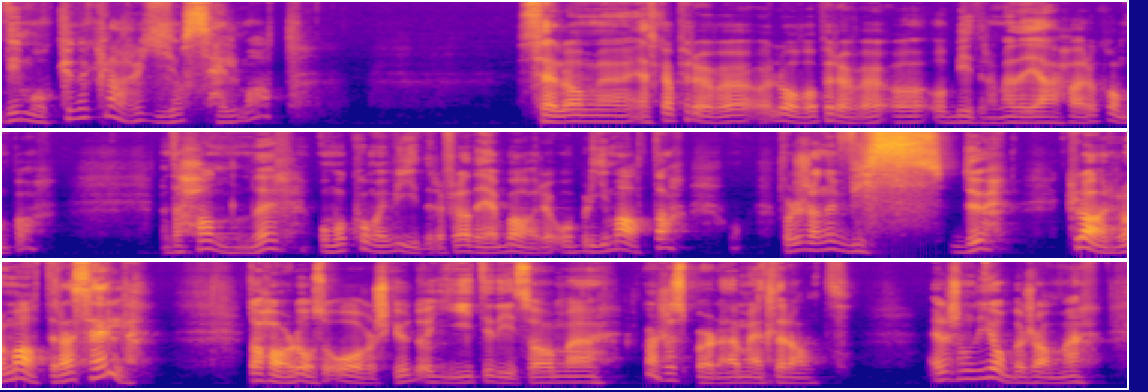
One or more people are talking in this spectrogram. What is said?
Vi må kunne klare å gi oss selv mat. Selv om eh, jeg skal prøve, love å prøve å, å bidra med det jeg har å komme på. Men det handler om å komme videre fra det bare å bli mata. For du skjønner, hvis du klarer å mate deg selv, da har du også overskudd å gi til de som eh, kanskje spør deg om et eller annet. Eller som du jobber sammen med.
